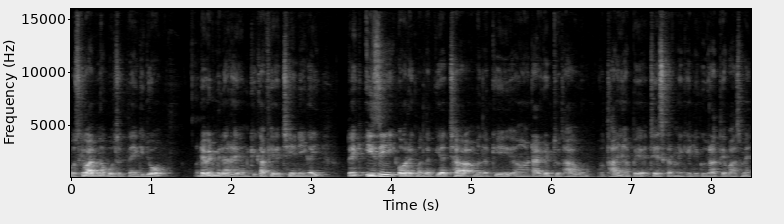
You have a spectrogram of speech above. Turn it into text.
उसके बाद में आप बोल सकते हैं कि जो डेविड मिलर है, उनकी काफ़ी अच्छी इनिंग गई। तो एक ईजी और एक मतलब कि अच्छा मतलब कि टारगेट जो था, वो था यहाँ पे चेस करने के लिए गुजरात के पास में।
